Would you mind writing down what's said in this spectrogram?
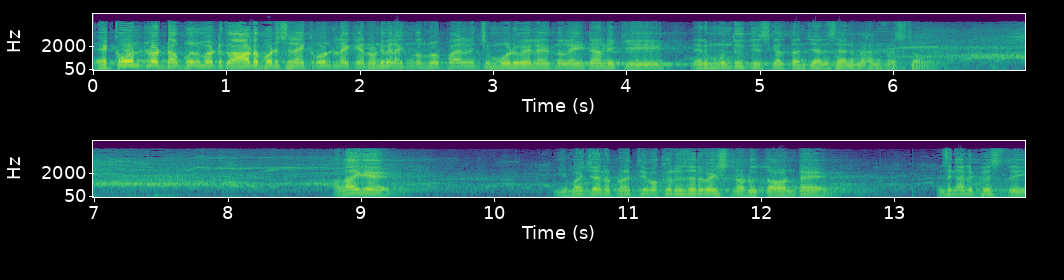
అకౌంట్లో డబ్బులు మటుకు ఆడపడుచుల అకౌంట్లోకి రెండు వేల ఐదు వందల రూపాయల నుంచి మూడు వేల ఐదు వందలు వేయడానికి నేను ముందుకు తీసుకెళ్తాను జనసేన మేనిఫెస్టో అలాగే ఈ మధ్యన ప్రతి ఒక్క రిజర్వేషన్ అడుగుతా ఉంటే నిజంగా అనిపిస్తుంది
